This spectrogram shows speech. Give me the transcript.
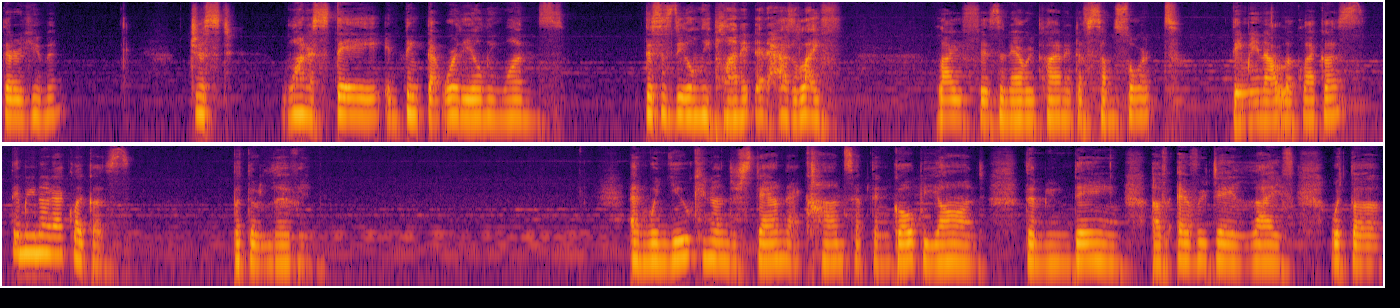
that are human just want to stay and think that we're the only ones. This is the only planet that has life. Life is in every planet of some sort. They may not look like us, they may not act like us, but they're living. And when you can understand that concept and go beyond the mundane of everyday life with the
